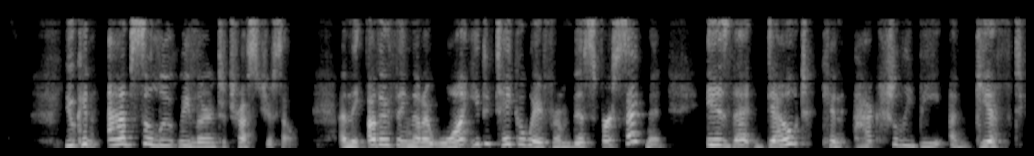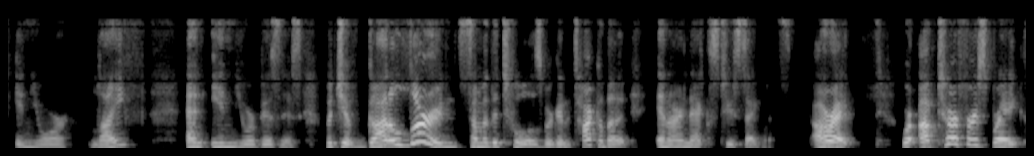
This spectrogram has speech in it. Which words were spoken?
You can absolutely learn to trust yourself. And the other thing that I want you to take away from this first segment is that doubt can actually be a gift in your life and in your business. But you've got to learn some of the tools we're going to talk about in our next two segments. All right, we're up to our first break.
